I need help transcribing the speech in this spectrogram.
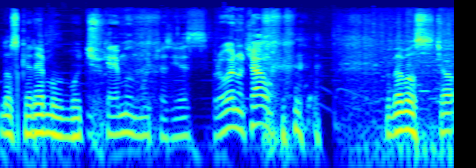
Los queremos mucho. queremos mucho, así es. Pero bueno, chao. Nos vemos, chao.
